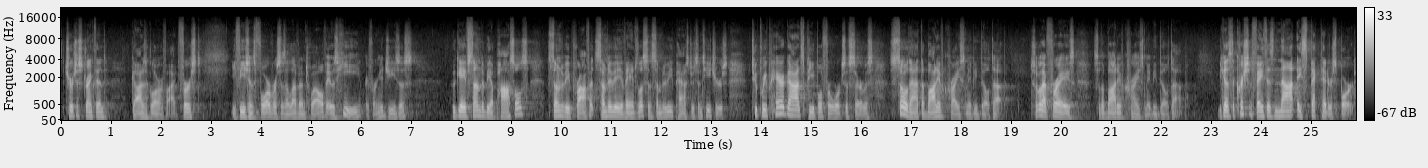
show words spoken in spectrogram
The church is strengthened God is glorified. First, Ephesians 4, verses 11 and 12. It was He, referring to Jesus, who gave some to be apostles, some to be prophets, some to be evangelists, and some to be pastors and teachers, to prepare God's people for works of service, so that the body of Christ may be built up. So, that phrase, so the body of Christ may be built up. Because the Christian faith is not a spectator sport,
